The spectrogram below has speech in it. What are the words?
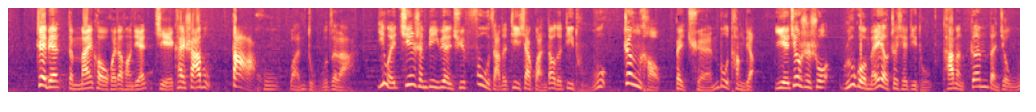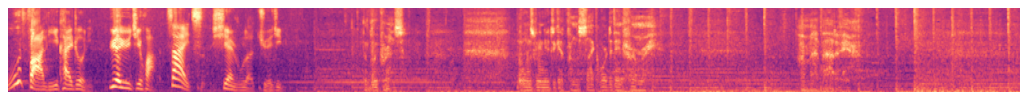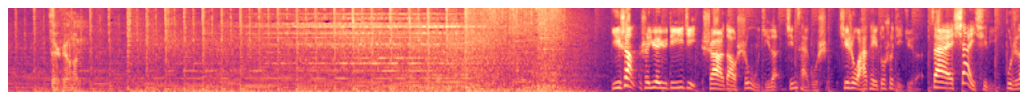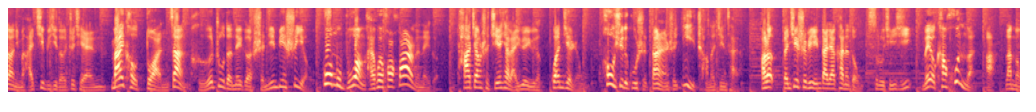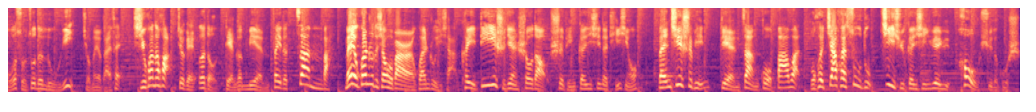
这边等 Michael 回到房间，解开纱布。大呼完犊子啦！因为精神病院区复杂的地下管道的地图正好被全部烫掉，也就是说，如果没有这些地图，他们根本就无法离开这里。越狱计划再次陷入了绝境。The blueprints. The ones we need to get from the psych ward to the infirmary. 以上是《越狱》第一季十二到十五集的精彩故事。其实我还可以多说几句的。在下一期里，不知道你们还记不记得之前 Michael 短暂合住的那个神经病室友，过目不忘还会画画的那个，他将是接下来越狱的关键人物。后续的故事当然是异常的精彩了。好了，本期视频大家看得懂，思路清晰，没有看混乱啊，那么我所做的努力就没有白费。喜欢的话就给阿斗点个免费的赞吧。没有关注的小伙伴关注一下，可以第一时间收到视频更新的提醒哦。本期视频点赞过八万，我会加快速度继续更新越狱后续的故事。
